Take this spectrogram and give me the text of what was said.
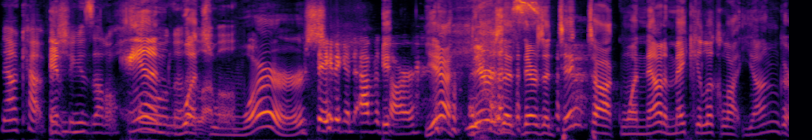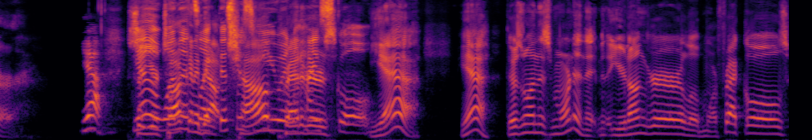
now catfishing And- is at a whole And what's level. worse, dating an it- avatar yeah, there's a there's a TikTok one now to make you look a lot younger. yeah So yeah, you're talking that's like, about this child was you in high predators. school. Yeah. Yeah. There's one this morning that you're younger, a little more freckles,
